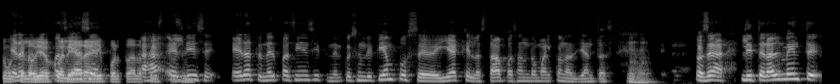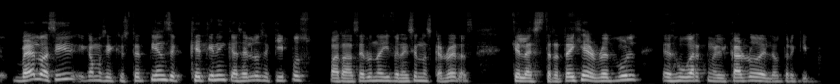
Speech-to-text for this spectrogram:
Como Era que lo vio colear ahí paciencia. por toda la ajá, pista. él sí. dice, era tener paciencia y tener cuestión de tiempo. Se veía que la estaba pasando mal con las llantas. Ujú. O sea, literalmente, véalo así, digamos, y que usted piense qué tienen que hacer los equipos para hacer una diferencia en las carreras. Que la estrategia de Red Bull es jugar con el carro del otro equipo.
